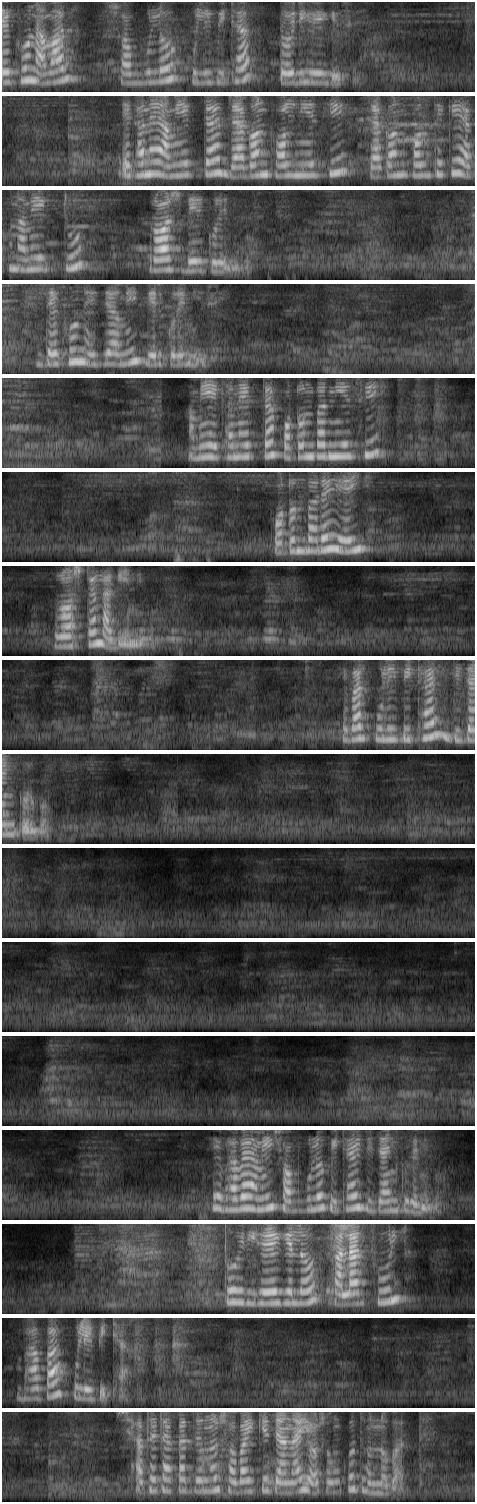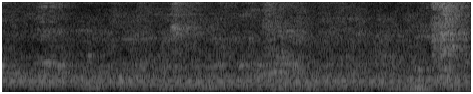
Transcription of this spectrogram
দেখুন, আমার সবগুলো পুলি পিঠা তৈরি হয়ে গেছে। এখানে আমি একটা ড্রাগন ফল নিয়েছি। ড্রাগন ফল থেকে এখন আমি একটু রস বের করে নিব। দেখুন, এই যে আমি বের করে নিয়েছি। আমি এখানে একটা কটন বার নিয়েছি। কটন বারে এই রসটা লাগিয়ে নিব। এবার কুলি পিঠায় ডিজাইন করব। এভাবে আমি সবগুলো পিঠায় ডিজাইন করে নিব। তৈরি হয়ে গেল কালারফুল ভাপা পুলি পিঠা। সাথে থাকার জন্য সবাইকে জানাই অসংখ্য ধন্যবাদ।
